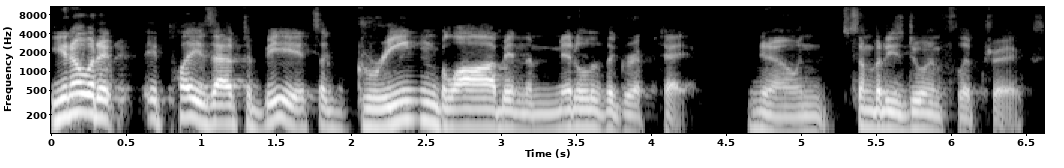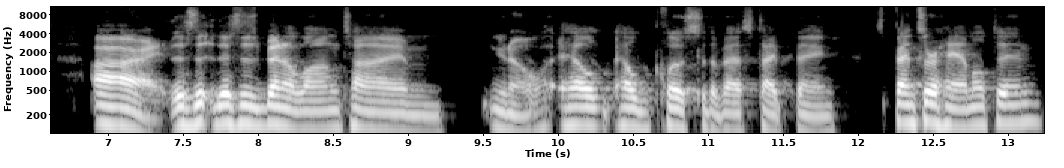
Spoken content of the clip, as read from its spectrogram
you know what it, it plays out to be? It's a green blob in the middle of the grip tape, you know, and somebody's doing flip tricks. All right. This, this has been a long time, you know, held, held close to the vest type thing. Spencer Hamilton,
